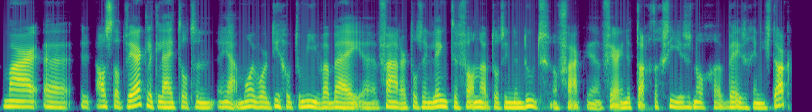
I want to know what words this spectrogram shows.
Maar uh, als dat werkelijk leidt tot een ja, mooi woord dichotomie, waarbij uh, vader tot in lengte van, nou tot in de doet, of vaak uh, ver in de tachtig zie je ze nog bezig in die stak.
